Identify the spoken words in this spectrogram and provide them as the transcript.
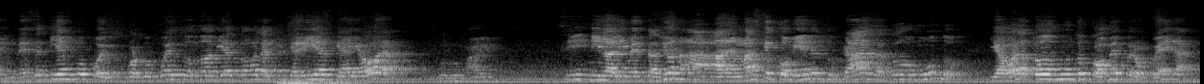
en ese tiempo, pues por supuesto, no había todas las chucherías que hay ahora. Sí, ni la alimentación, a- además que comían en su casa todo el mundo. Y ahora todo el mundo come pero fuera.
